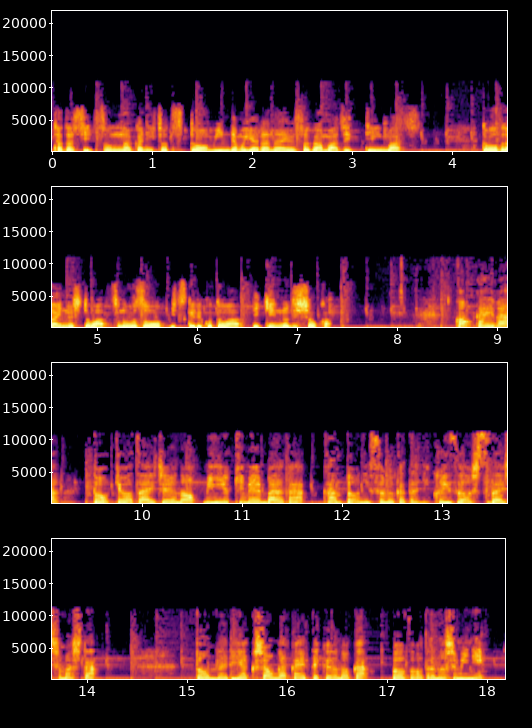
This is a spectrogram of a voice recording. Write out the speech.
ただし、その中に一つ道民でもやらない嘘が混じっています。道外の人はその嘘を見つけることはできるのでしょうか？今回は東京在住のみゆきメンバーが関東に住む方にクイズを出題しました。どんなリアクションが返ってくるのか、どうぞお楽しみに。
